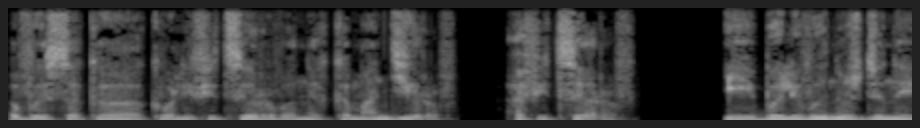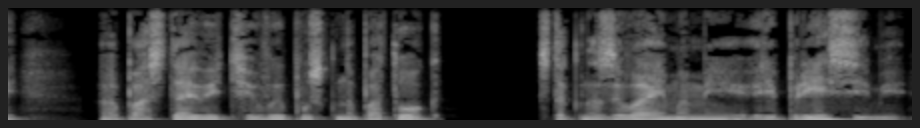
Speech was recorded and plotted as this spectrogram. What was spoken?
высококвалифицированных командиров, офицеров, и были вынуждены а, поставить выпуск на поток. С так называемыми репрессиями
